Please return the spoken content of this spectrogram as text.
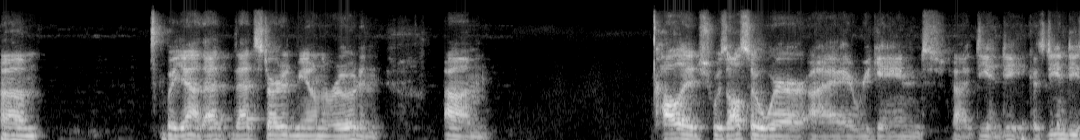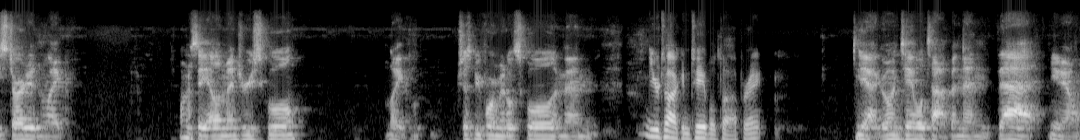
Um, but yeah, that that started me on the road, and um, college was also where I regained uh, D and D because D and D started in like I want to say elementary school, like just before middle school, and then You're talking tabletop, right? yeah, going tabletop, and then that you know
